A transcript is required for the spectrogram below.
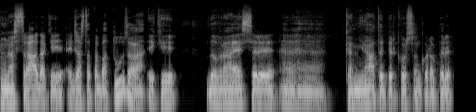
una strada che è già stata battuta e che dovrà essere eh, camminata e percorsa ancora per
